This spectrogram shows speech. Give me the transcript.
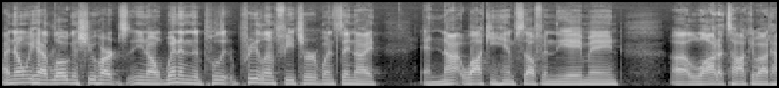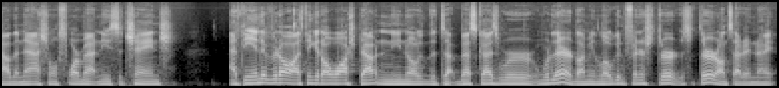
I know we had Logan Schuchart, you know, winning the pre- prelim feature Wednesday night and not locking himself in the A main. Uh, a lot of talk about how the national format needs to change. At the end of it all, I think it all washed out, and you know the top best guys were were there. I mean, Logan finished third third on Saturday night.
